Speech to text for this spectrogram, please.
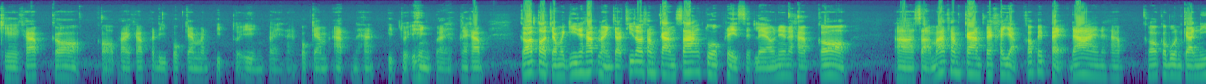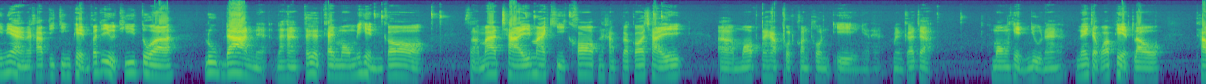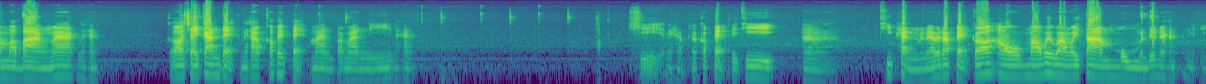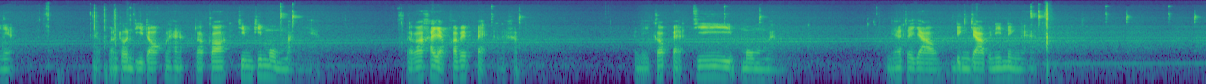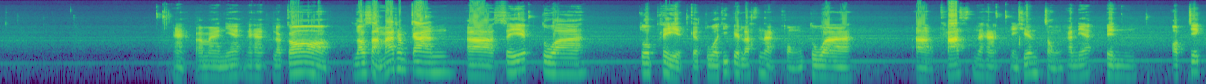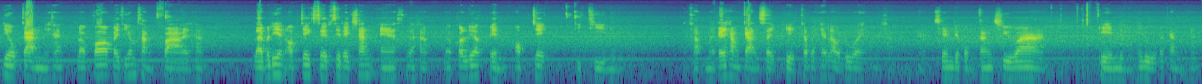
เคครับ ก็ขออภัยครับ พอดีโปรแกรมมันปิดตัวเองไปนะโปรแกรมอัดนะฮะ ปิดตัวเองไปนะครับ ก็ต่อจากเมื่อกี้นะครับ หลังจากที่เราทำการสร้างตัวเพลทเสร็จแล้วเนี่ยนะครับ ก็สามารถทำการไปขยับเข้าไปแปะได้นะครับ ก็กระบวนการนี้เนี่ยนะครับ จริงๆเพจก็จะอยู่ที่ตัวรูปด้านเนี่ยนะฮะ ถ้าเกิดใครมองไม่เห็นก็สามารถใช้มาคีย์ครอบนะครับ แล้วก็ใช้ม็อบนะครับ กด Ctrl A นะฮะ มันก็จะมองเห็นอยู่นะ เนื่องจากว่าเพจเรา ทำมาบางมากนะฮะ ก็ใช้การแดกนะครับ เข้าไปแปะมันประมาณนี้นะฮะ โอเคนะครับ แล้วก็แปะไปที่อ่าที่แผ่นมันนะ เวลาแปะก็เอาเมาส์ไปวางไว้ตามมุมมันด้วยนะฮะ อย่างเงี้ยคอนโทรลดีด็อกนะฮะ แล้วก็จิ้มที่มุมมันอย่างเงี้ย แล้วก็ขยับเข้าไปแปะนะครับ อันนี้ก็แปะที่มุมมันอันนี้จะยาวดึงยาวไปนิดนึงนะฮะ อะ ประมาณนี้นะฮะ แล้วก็เราสามารถทำการอ่าเซฟตัวตัวเพลทกับตัวที่เป็นลักษณะของตัวอ่าทัสนะฮะ อย่างเช่นสองอันนี้เป็นอ็อบเจกต์เดียวกันนะฮะแล้วก็ไปที่คำสั่งไฟล์นะครับ librarian object save selection as นะครับ แล้วก็เลือกเป็น object อีกทีหนึ่งนะครับ มันก็จะทำการใส่เพจเข้าไปให้เราด้วยนะครับ เช่นเดี๋ยวผมตั้งชื่อว่า a1 ให้ดูแล้วกันนะฮะ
